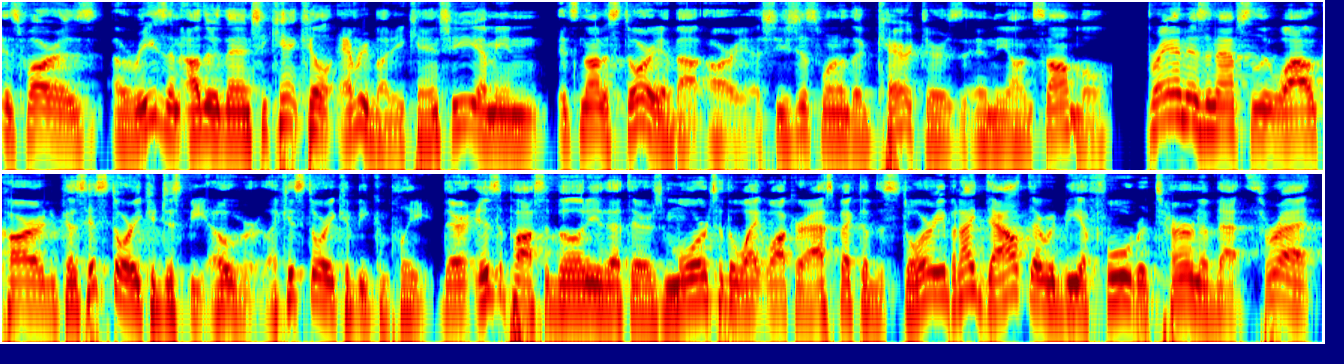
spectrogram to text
as far as a reason other than she can't kill everybody, can she? I mean, it's not a story about Arya. She's just one of the characters in the ensemble. Bran is an absolute wild card because his story could just be over. Like his story could be complete. There is a possibility that there's more to the White Walker aspect of the story, but I doubt there would be a full return of that threat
